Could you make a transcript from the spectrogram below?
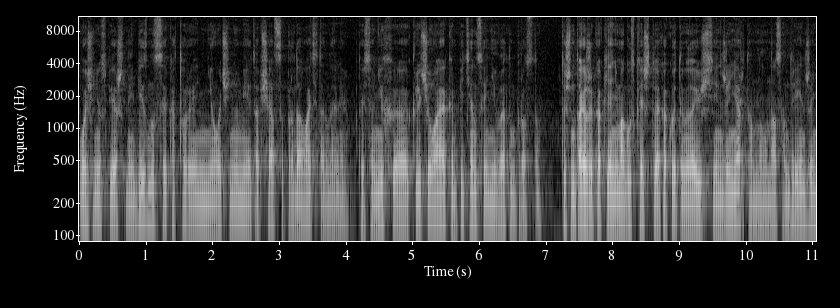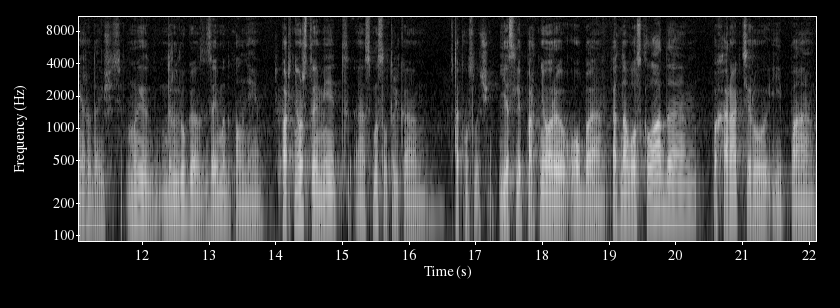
очень успешные бизнесы, которые не очень умеют общаться, продавать и так далее. То есть у них э, ключевая компетенция не в этом просто. Точно так же, как я не могу сказать, что я какой-то выдающийся инженер, там, но у нас Андрей инженер выдающийся. Мы друг друга взаимодополняем. Партнерство имеет э, смысл только в таком случае. Если партнеры оба одного склада по характеру и по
